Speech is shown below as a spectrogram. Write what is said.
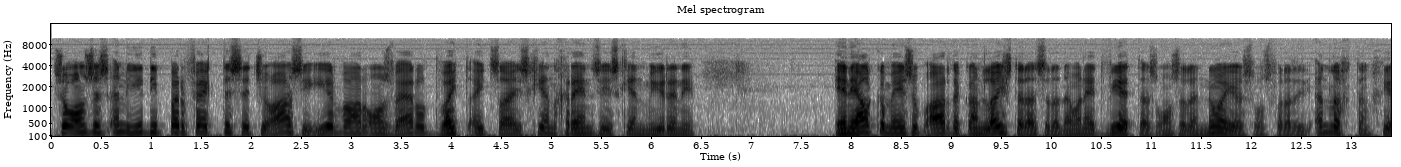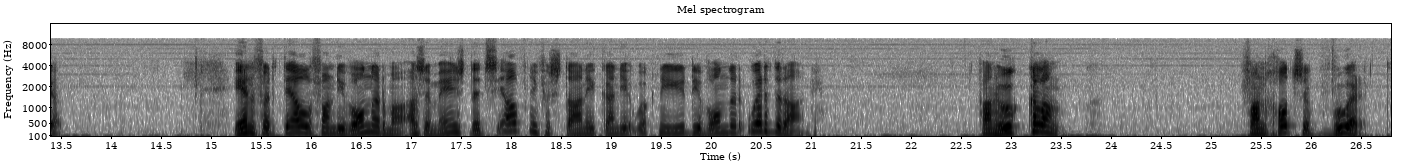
So ons is in hier die perfecte situasie, hier waar ons wereldwijd uitsaai, is geen grens, is geen mure nie, en elke mens op aarde kan luister, as hulle nou net weet, as ons hulle nooi, as ons vir hulle die inlichting geef, en vertel van die wonder, maar as een mens dit self nie verstaan nie, kan jy ook nie hier die wonder oordra nie, van hoe klank, van Godse woord,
